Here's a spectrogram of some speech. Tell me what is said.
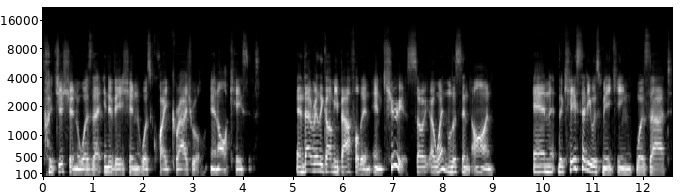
position was that innovation was quite gradual in all cases. And that really got me baffled and, and curious. So I went and listened on. And the case that he was making was that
